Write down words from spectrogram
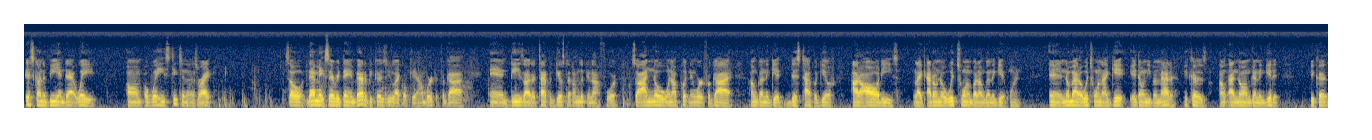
it's gonna be in that way um, of what he's teaching us, right? So that makes everything better because you're like, okay, I'm working for God, and these are the type of gifts that I'm looking out for. So I know when I'm putting in work for God, I'm gonna get this type of gift out of all these. Like I don't know which one, but I'm gonna get one, and no matter which one I get, it don't even matter because I, I know I'm gonna get it because,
